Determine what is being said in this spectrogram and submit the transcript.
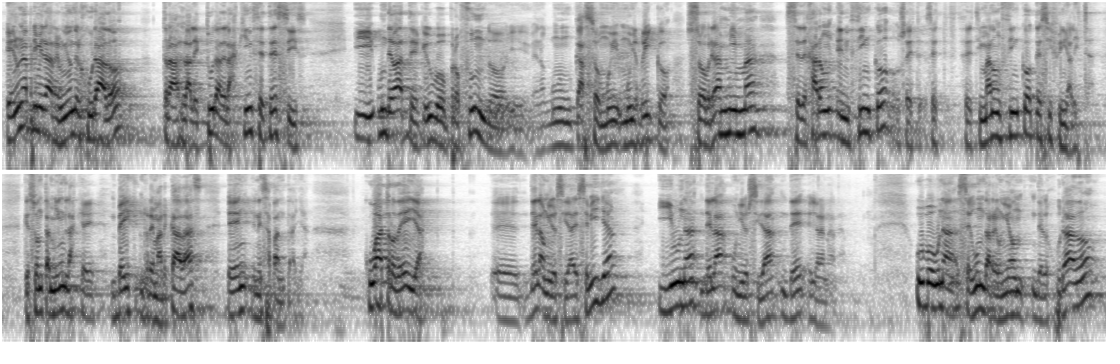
En una primera reunión del jurado, tras la lectura de las 15 tesis y un debate que hubo profundo y en algún caso muy, muy rico sobre las mismas, se dejaron en cinco, o se, estimaron cinco tesis finalistas, que son también las que veis remarcadas en, esa pantalla. Cuatro de ellas eh, de la Universidad de Sevilla y una de la Universidad de Granada. Hubo una segunda reunión del jurado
